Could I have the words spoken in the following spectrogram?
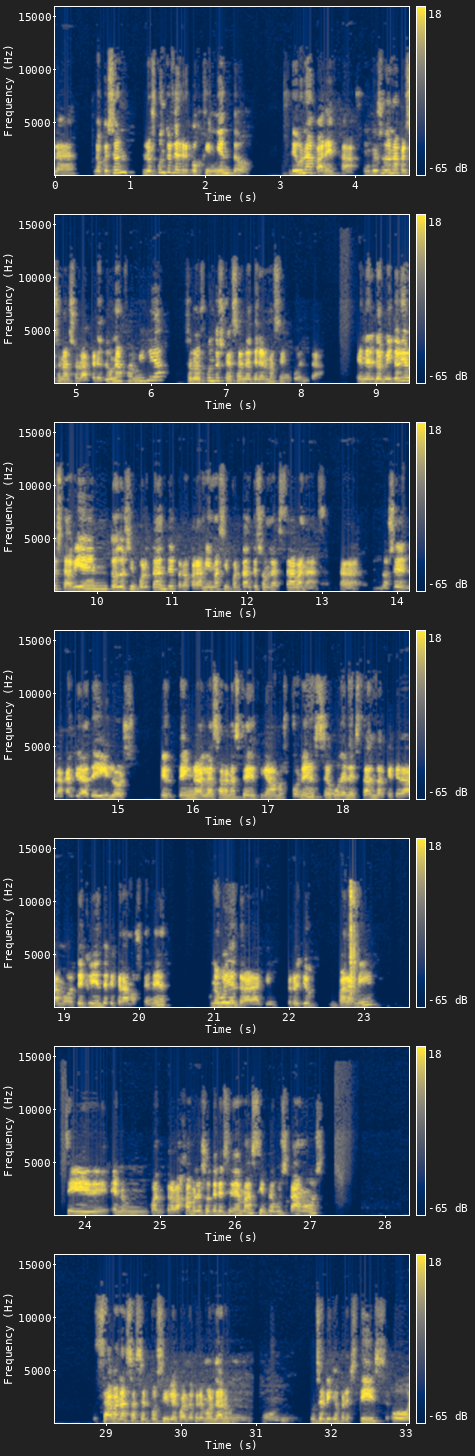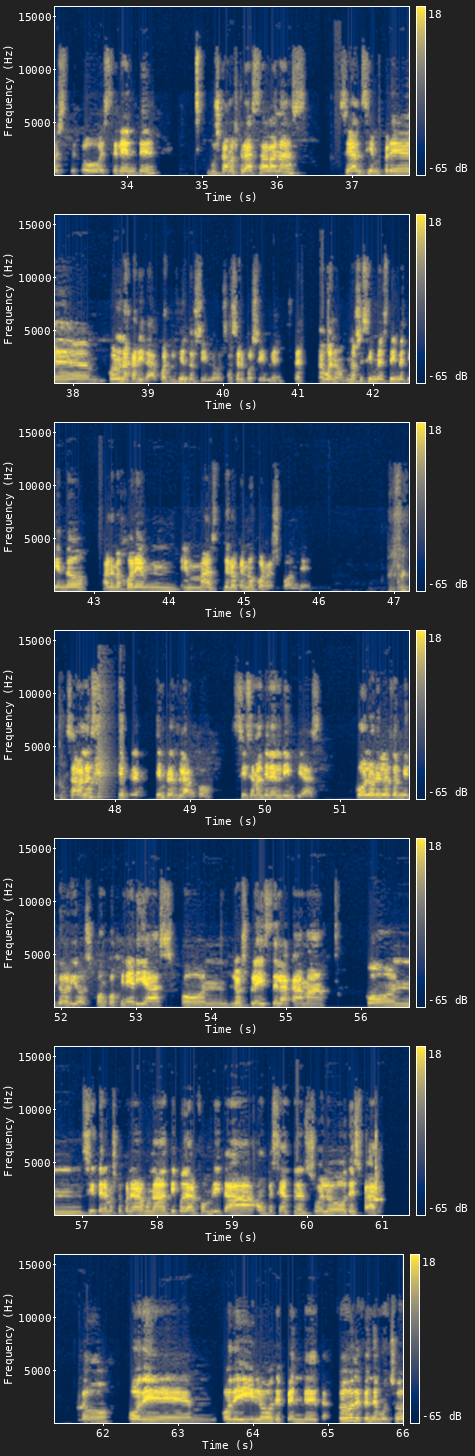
eh, lo que son los puntos de recogimiento de una pareja, incluso de una persona sola, pero de una familia, son los puntos que se han de tener más en cuenta. En el dormitorio está bien, todo es importante, pero para mí más importante son las sábanas. no sé, la cantidad de hilos que tengan las sábanas que decidamos poner, según el estándar que queramos, de cliente que queramos tener. No voy a entrar aquí, pero yo, para mí, si cuando trabajamos los hoteles y demás, siempre buscamos sábanas a ser posible cuando queremos dar un servicio prestige o, o excelente, buscamos que las sábanas sean siempre con una calidad, 400 hilos, a ser posible. Pero bueno, no sé si me estoy metiendo a lo mejor en, más de lo que no corresponde. Perfecto. Sábanas siempre, siempre, en blanco, si se mantienen limpias. Color en los dormitorios, con cojinerías, con los plates de la cama, con si tenemos que poner algún tipo de alfombrita, aunque sea en el suelo de o de, o de hilo, depende, todo depende mucho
